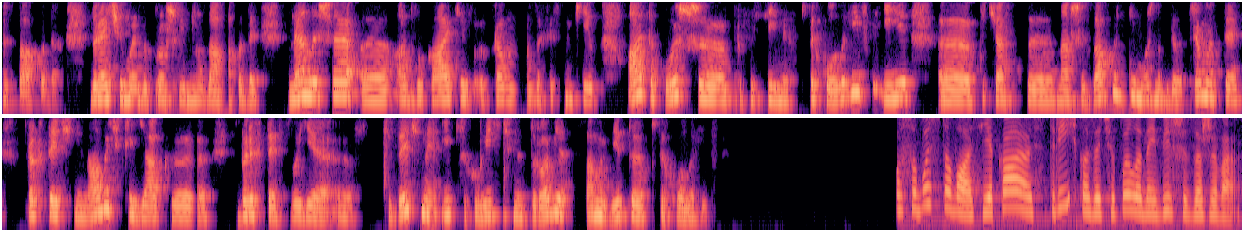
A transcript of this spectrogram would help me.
заходах. До речі, ми запрошуємо на заходи не лише адвокатів, правозахисників, а також професійних психологів. І під час наших заходів можна буде отримати практичні навички, як зберегти своє фізичне і психологічне здоров'я саме від е, психологів. Особисто вас, яка стрічка зачепила найбільше заживе?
